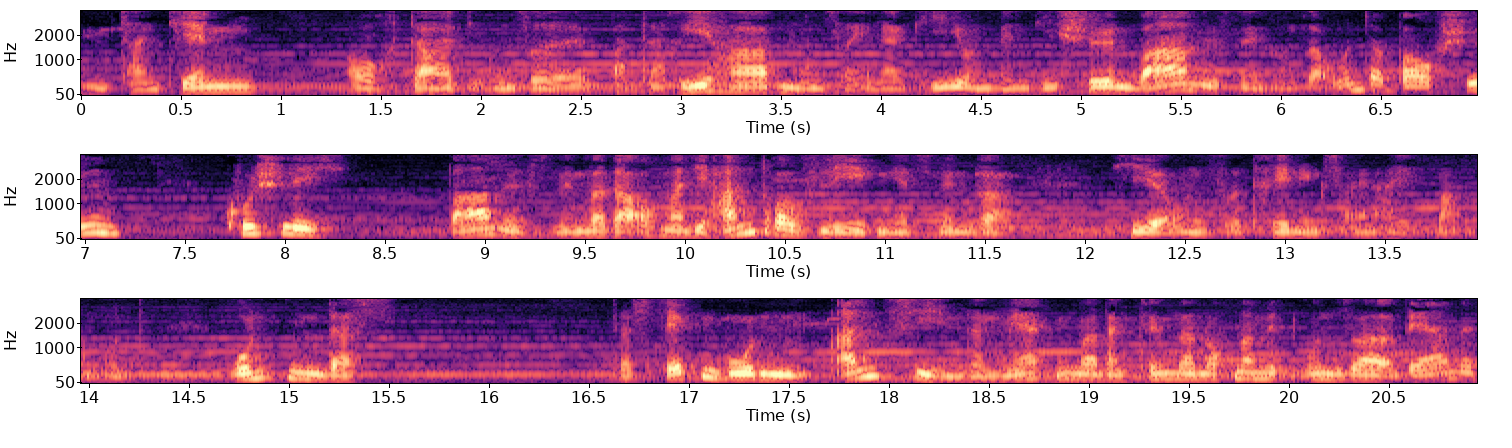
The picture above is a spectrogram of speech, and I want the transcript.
im Tantien auch da die, unsere Batterie haben, unsere Energie. Und wenn die schön warm ist, wenn unser Unterbauch schön kuschelig warm ist, wenn wir da auch mal die Hand drauf legen, jetzt wenn wir hier unsere Trainingseinheit machen und unten das, das Beckenboden anziehen, dann merken wir, dann können wir nochmal mit unserer Wärme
